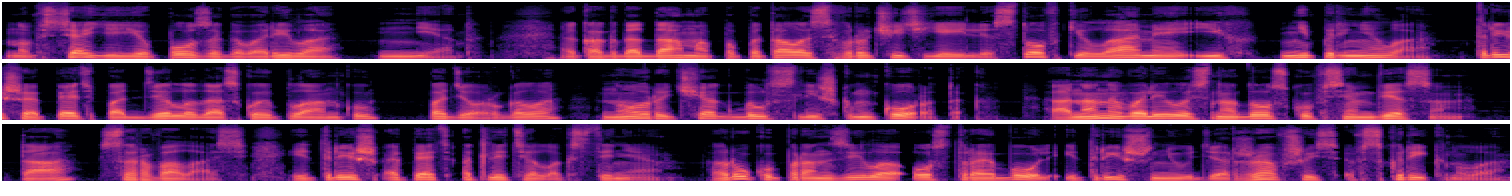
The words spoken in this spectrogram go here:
но вся ее поза говорила «нет». Когда дама попыталась вручить ей листовки, Ламия их не приняла. Триш опять поддела доской планку, подергала, но рычаг был слишком короток. Она навалилась на доску всем весом. Та сорвалась, и Триш опять отлетела к стене. Руку пронзила острая боль, и Триш, не удержавшись, вскрикнула.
